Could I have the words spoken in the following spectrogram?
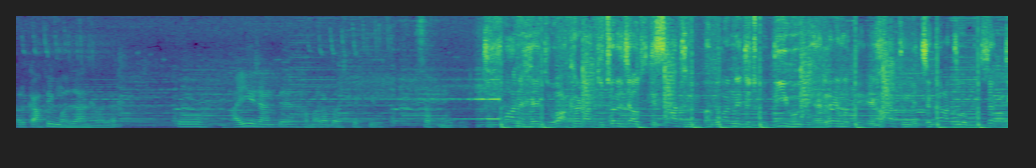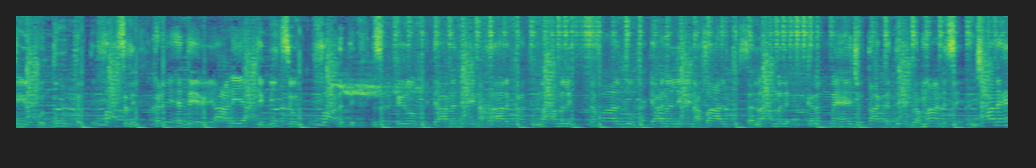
और काफ़ी मज़ा आने वाला है। तो आइए जानते हैं हमारा पर्सपेक्टिव सपनों पे तूफ़ान है जो आखड़ा तो चल जा उसके साथ में। भगवान ने तुझको दी हुई है रहमत तेरे हाथ में। जगा तू अपनी शक्तियों को दूर कर दे फासले खड़े हैं तेरे आड़े, आके बीच से उनको फाड़ दे। जरफिरों पे ध्यान दे, ना हार का तू नाम ले। ना फालतू का ज्ञान ले, ना फालतू सलाम ले। कलम में है जो ताकत है, ब्रह्मांड से अनजान है।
